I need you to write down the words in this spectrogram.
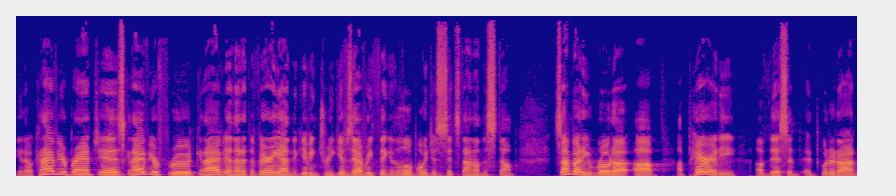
You know, can I have your branches? Can I have your fruit? Can I have you? And then at the very end, the giving tree gives everything, and the little boy just sits down on the stump. Somebody wrote a, a, a parody of this and, and put it on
